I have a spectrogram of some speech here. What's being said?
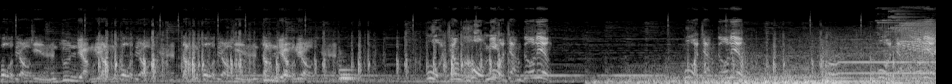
等候调遣，遵将等候调遣，等候调遣，等候调遣。我将后面，末将得令，末将得令，末将得令，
